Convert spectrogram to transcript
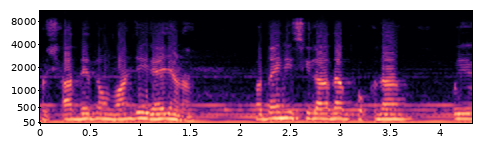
ਪ੍ਰਸ਼ਾਦੇ ਤੋਂ ਵਾਂਝੇ ਹੀ ਰਹਿ ਜਾਣਾ। ਪਤਾ ਹੀ ਨਹੀਂ ਸੀ ਲੱਗਦਾ ਭੁੱਖ ਦਾ, ਕੋਈ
